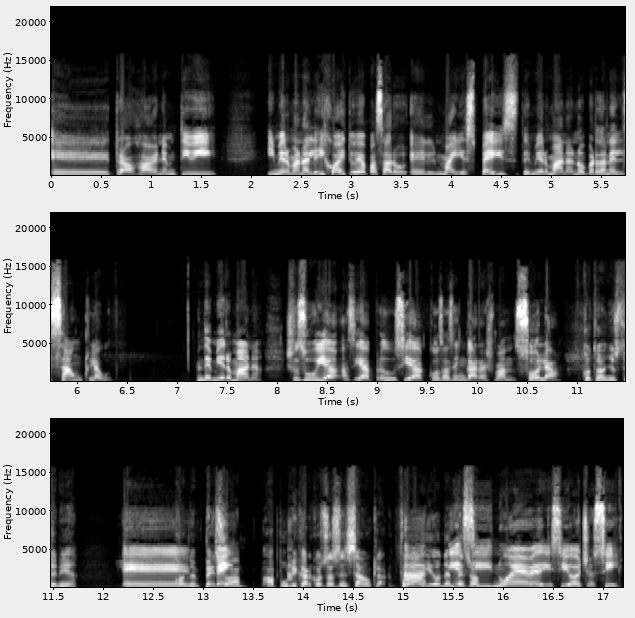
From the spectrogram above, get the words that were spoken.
eh, trabajaba en MTV y mi hermana le dijo, ay, te voy a pasar el MySpace de mi hermana, no, perdón, el SoundCloud de mi hermana. Yo subía, hacía, producía cosas en GarageBand sola. ¿Cuántos años tenía? Eh, Cuando empezó a, publicar cosas en SoundCloud. ¿Fue ahí donde empezó? 19, 18, sí.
